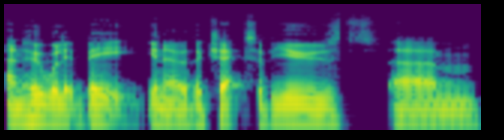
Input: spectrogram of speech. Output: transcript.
and who will it be? You know, the Czechs have used um,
